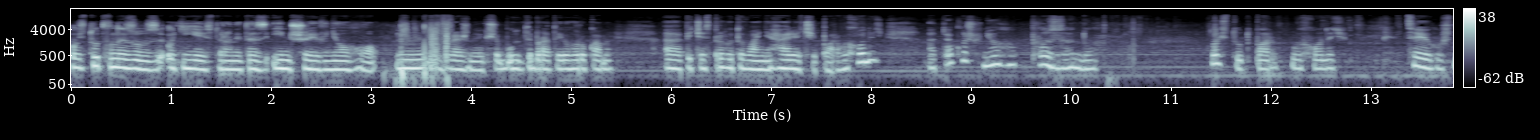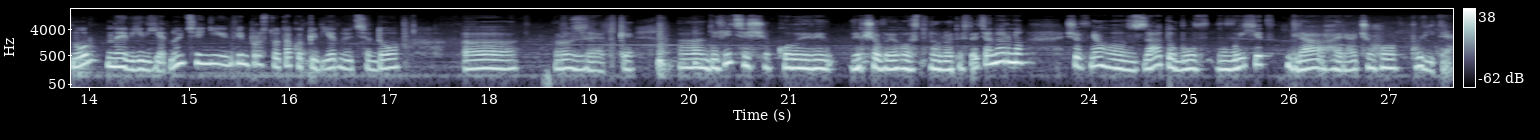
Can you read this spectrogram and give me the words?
Ось тут внизу з однієї сторони та з іншої в нього, обережно, якщо будете брати його руками, е, під час приготування гарячий пар виходить, а також в нього позаду. Ось тут пар виходить. Це його шнур, не від'єднується, ні, він просто так от під'єднується до е, розетки. Дивіться, щоб коли він, якщо ви його встановлюєте стаціонарно, щоб в нього ззаду був вихід для гарячого повітря.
